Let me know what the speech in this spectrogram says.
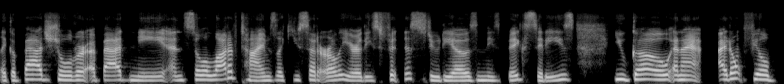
like a bad shoulder, a bad knee. And so, a lot of times, like you said earlier, these fitness studios in these big cities, you go and I, I don't feel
